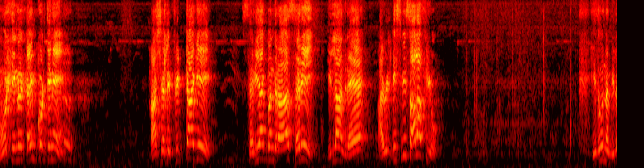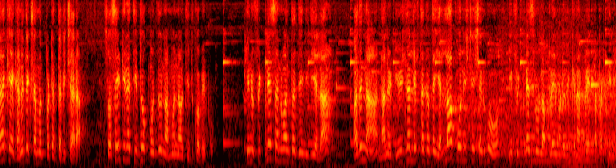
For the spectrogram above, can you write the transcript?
ಮೂರು ತಿಂಗಳು ಟೈಮ್ ಕೊಡ್ತೀನಿ. ಅಷ್ಟರಲ್ಲಿ ಫಿಟ್ ಆಗಿ ಸರಿಯಾಗಿ ಬಂದ್ರ? ಸರಿ. ಇಲ್ಲ ಅಂದ್ರೆ I will dismiss all of you ಇದು ನಮ್ಮ ಇಲಾಖೆಯ ಘನತೆಗೆ ಸಂಬಂಧಪಟ್ಟಂತ ವಿಚಾರ. ಸೊಸೈಟಿನ ತಿದ್ದೋಕ್ ಮೊದಲು ನಮ್ಮನ್ನ ನಾವು ತಿದ್ಕೋಬೇಕು. ಇನ್ನು ಫಿಟ್ನೆಸ್ ಅನ್ನುವಂಥದ್ದು ಏನಿದೆಯಲ್ಲ, ಅದನ್ನ ನನ್ನ ಡಿವಿಷನಲ್ಲಿ ಇರ್ತಕ್ಕಂಥ ಎಲ್ಲಾ ಪೊಲೀಸ್ ಸ್ಟೇಷನ್ಗೂ ಈ ಫಿಟ್ನೆಸ್ ರೂಲ್ ಅಪ್ಲೈ ಮಾಡೋದಕ್ಕೆ ನಾನು ಪ್ರಯತ್ನ ಪಡ್ತೀನಿ.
